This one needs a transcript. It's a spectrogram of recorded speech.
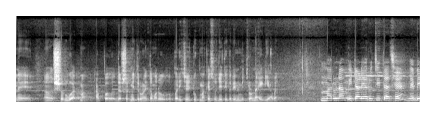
અને શરૂઆતમાં આપ દર્શક મિત્રોને તમારો પરિચય ટૂંકમાં કહેશો, જેથી કરીને મિત્રોને આઈડિયા આવે. મારું નામ ઇટાલિયા રુચિતા છે. મેં બે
